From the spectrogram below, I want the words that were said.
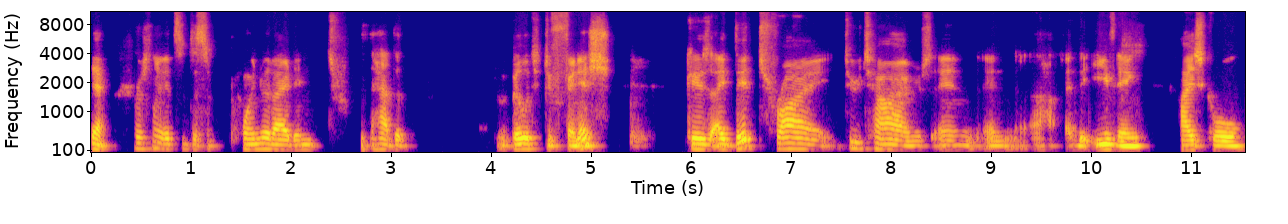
Yeah. Personally, it's a disappointment I didn't have the ability to finish because I did try two times in in in the evening, high school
